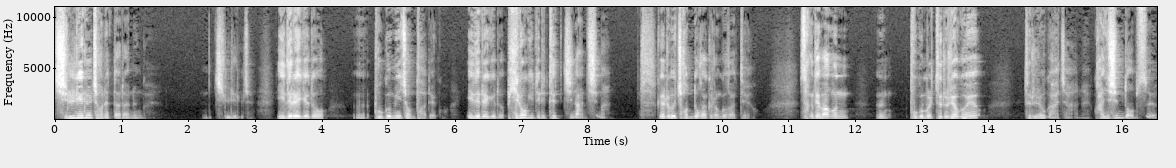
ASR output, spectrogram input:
진리를 전했다라는 거예요. 진리를 전. 이들에게도 어, 복음이 전파되고 이들에게도 비록 이들이 듣진 않지만 그 여러분 전도가 그런 것 같아요. 상대방은 응? 복음을 들으려고 해요? 들으려고 하지 않아요. 관심도 없어요.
